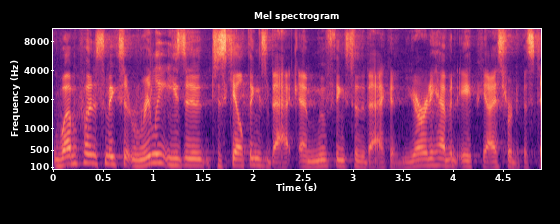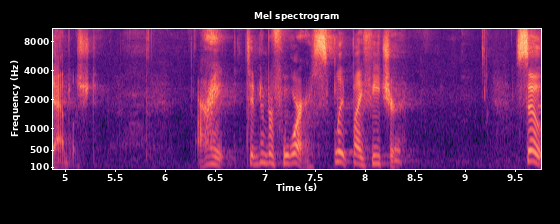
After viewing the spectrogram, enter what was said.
Web components makes it really easy to scale things back and move things to the back end. You already have an API sort of established. All right, tip number four, split by feature. So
